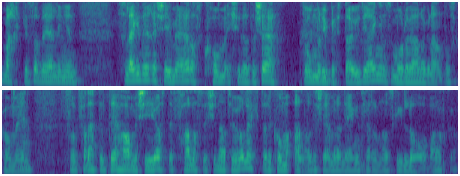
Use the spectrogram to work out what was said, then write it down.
markedsavdelingen Så lenge det regimet er der, så kommer ikke det til å skje. Da må de bytte ut gjengen, så må det være noen andre som kommer inn. For, for dette, det har vi ikke i oss. Det faller oss ikke naturlig, og det kommer aldri til å skje med den gjengen selv. nå, skal jeg love dere.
